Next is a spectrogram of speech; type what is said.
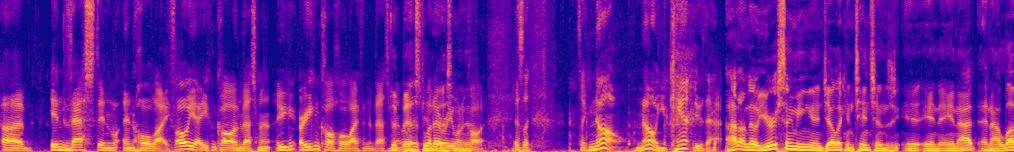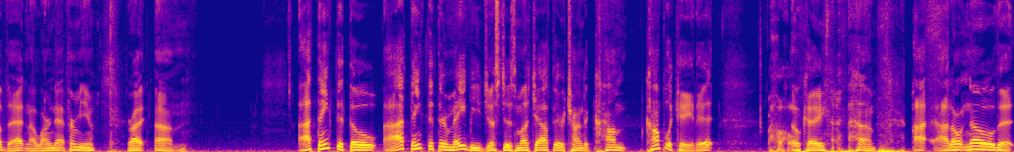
uh, invest in in whole life. Oh yeah you can call investment or you can call whole life an investment. The best whatever investment. you want to call it. It's like it's like no, no, you can't do that. I don't know. You're assuming angelic intentions, and and I and I love that, and I learned that from you, right? Um, I think that though, I think that there may be just as much out there trying to com- complicate it. Oh. Okay, um, I I don't know that,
